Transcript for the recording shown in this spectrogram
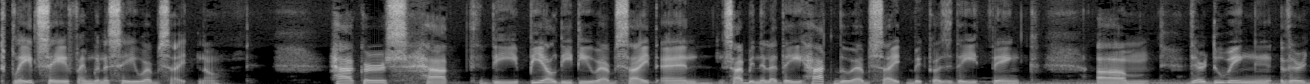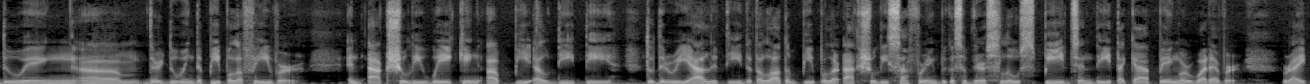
to play it safe, I'm gonna say website, no? Hackers hacked the PLDT website and sabi nila they hacked the website because they think um, they're doing they're doing um, they're doing the people a favor and actually waking up PLDT to the reality that a lot of people are actually suffering because of their slow speeds and data capping or whatever, right?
